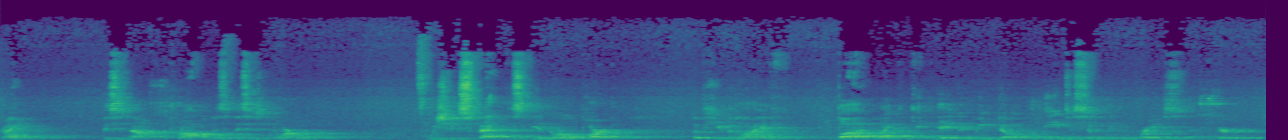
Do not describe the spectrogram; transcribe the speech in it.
Right? This is not a problem. This, this is normal. We should expect this to be a normal part of human life. But, like King David, we don't need to simply embrace anger.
